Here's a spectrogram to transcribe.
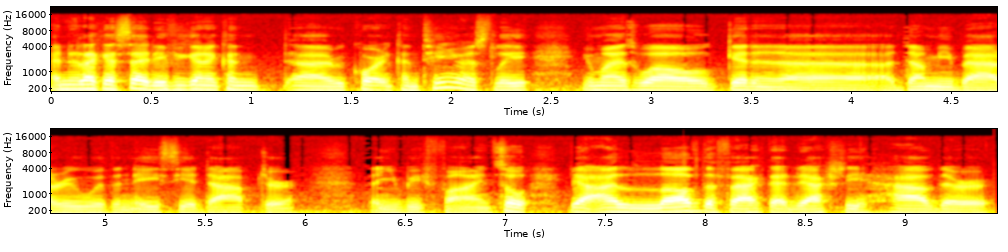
And like I said, if you're going to uh, record continuously, you might as well get a, a, dummy battery with an AC adapter. Then you'll be fine. So yeah, I love the fact that they actually have their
